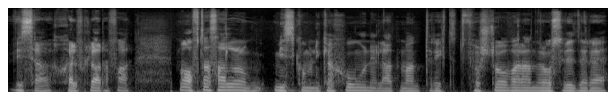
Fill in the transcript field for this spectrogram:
vissa självklara fall. Men oftast handlar det om misskommunikation eller att man inte riktigt förstår varandra och så vidare.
